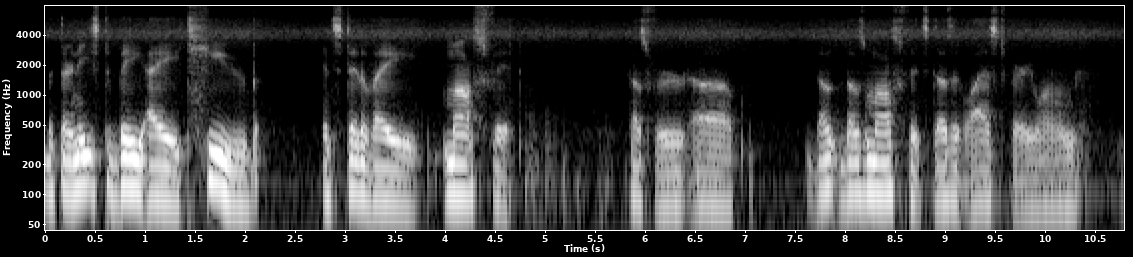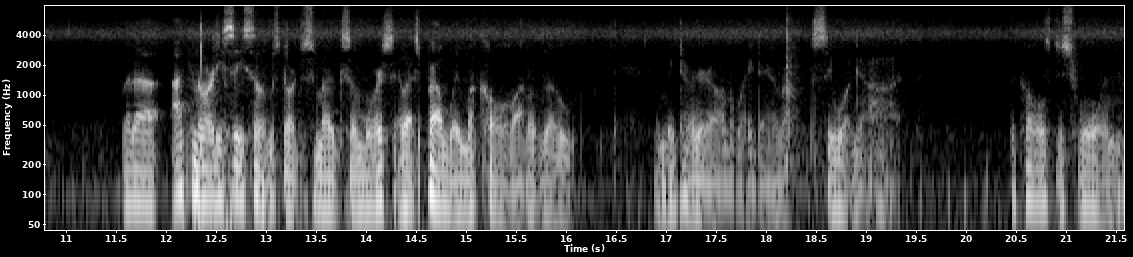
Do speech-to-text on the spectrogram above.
but there needs to be a tube instead of a MOSFET. Because for uh, those, those MOSFETs doesn't last very long. But uh, I can already see something start to smoke somewhere so that's probably my coil I don't know. Let me turn it all the way down Let's see what got hot. The coil's just warm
